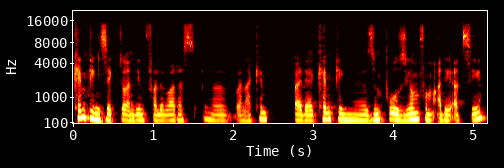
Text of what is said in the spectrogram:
Campingsektor. In dem Falle war das äh, bei einer Camp bei der Camping-Symposium vom ADAC.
